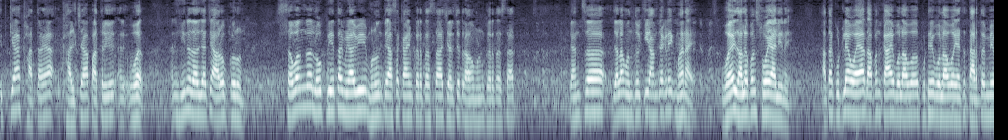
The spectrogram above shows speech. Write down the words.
इतक्या खाताळ्या खालच्या पातळीवर आणि हीन दर्जाचे आरोप करून सवंग लोकप्रियता मिळावी म्हणून ते असं कायम करत असतात चर्चेत राहावं म्हणून करत असतात. त्यांचं ज्याला म्हणतो की आमच्याकडे एक म्हण आहे वय झालं पण सोय आली नाही. आता कुठल्या वयात आपण काय बोलावं कुठे बोलावं याचं तारतम्य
